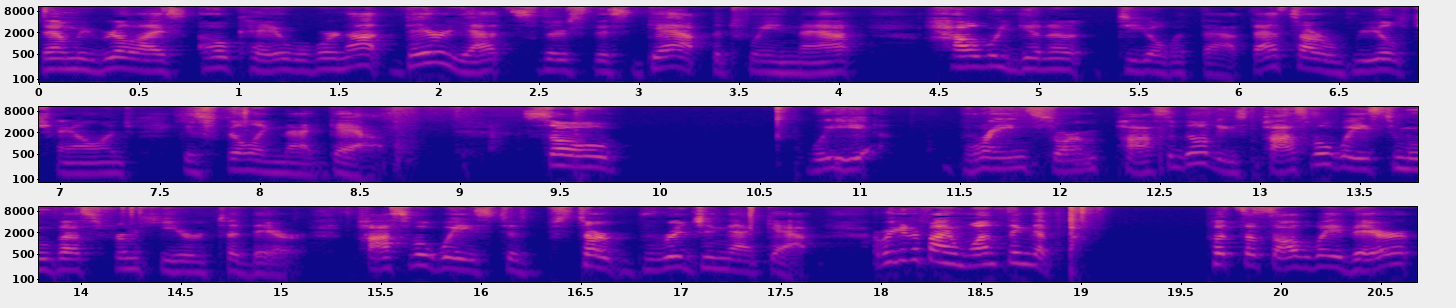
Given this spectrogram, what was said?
then we realize, okay, well, we're not there yet. So there's this gap between that. How are we going to deal with that? That's our real challenge is filling that gap. So we brainstorm possibilities, possible ways to move us from here to there, possible ways to start bridging that gap. Are we going to find one thing that puts us all the way there?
